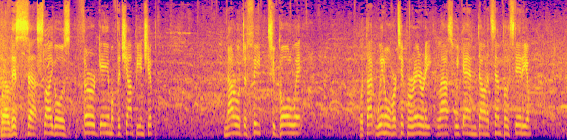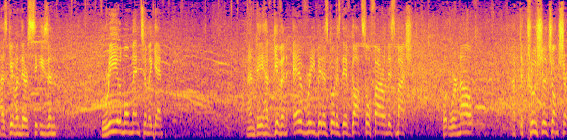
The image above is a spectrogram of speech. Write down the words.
Well, this uh, Sligo's third game of the championship. Narrow defeat to Galway. But that win over Tipperary last weekend down at Semple Stadium has given their season real momentum again. And they have given every bit as good as they've got so far in this match. But we're now at the crucial juncture,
